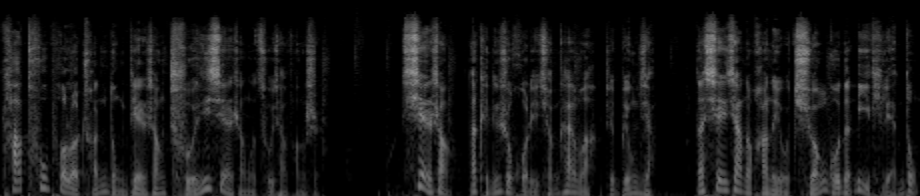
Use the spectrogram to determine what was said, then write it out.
它突破了传统电商纯线上的促销方式。线上那肯定是火力全开嘛，这不用讲。那线下的话呢，有全国的立体联动，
